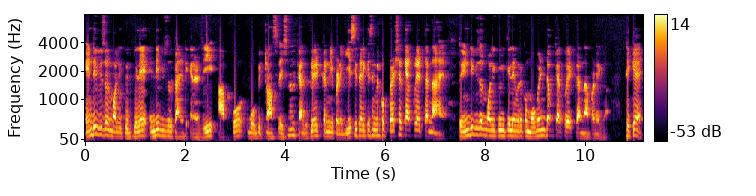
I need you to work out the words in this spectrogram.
इंडिविजुअल मॉलिक्यूल के लिए इंडिविजुअल काइनेटिक एनर्जी आपको वो भी ट्रांसलेशनल कैलकुलेट करनी पड़ेगी। इसी तरीके से मेरे को प्रेशर कैलकुलेट करना है तो इंडिविजुअल मॉलिक्यूल के लिए मेरे को मोमेंटम कैलकुलेट करना पड़ेगा, ठीक है?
